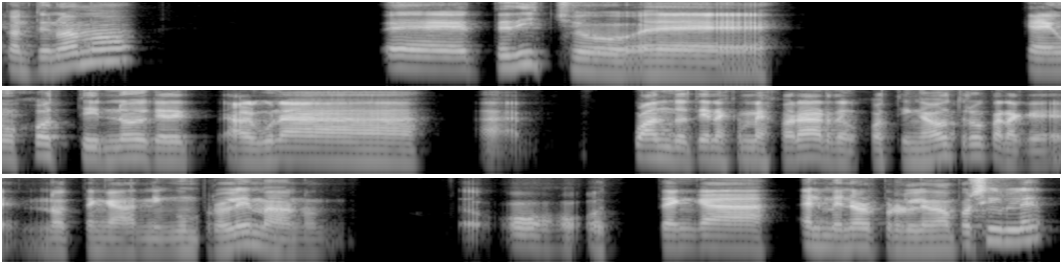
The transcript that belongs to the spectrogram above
continuamos. te he dicho que un hosting, ¿no? Y que alguna. Ah, cuando tienes que mejorar de un hosting a otro para que no tengas ningún problema o, o, tengas el menor problema posible.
